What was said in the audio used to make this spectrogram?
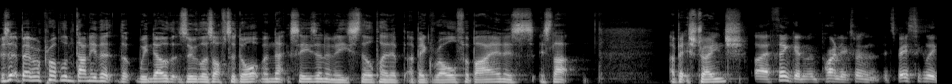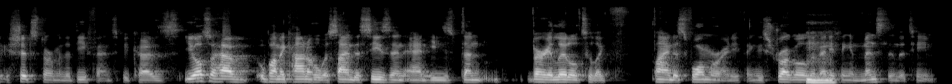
Is it a bit of a problem, Danny, that, that we know that Süle's off to Dortmund next season and he's still playing a, a big role for Bayern? Is is that a bit strange? I think, and part of the explanation, it's basically like a shitstorm in the defense because you also have Upamecano who was signed this season and he's done very little to like find his form or anything. He struggled, if mm-hmm. anything, immensely in the team.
